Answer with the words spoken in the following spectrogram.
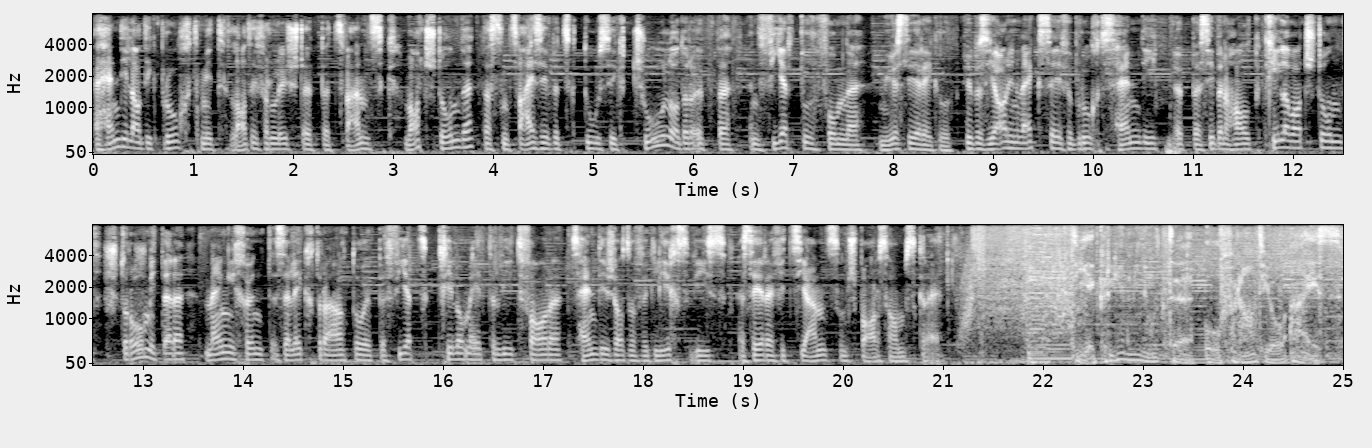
Eine Handyladung braucht mit Ladeverlust etwa 20 Wattstunden. Das sind 72.000 Joule oder etwa ein Viertel von Müsli-Regel. Über das Jahr hinweg gesehen verbraucht das Handy etwa 7,5 Kilowattstunden Strom. Mit dieser Menge könnte ein Elektroauto etwa 40 Kilometer weit fahren. Das Handy ist also vergleichsweise ein sehr effizientes und sparsames Gerät. Die grünen Minuten auf Radio 1.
